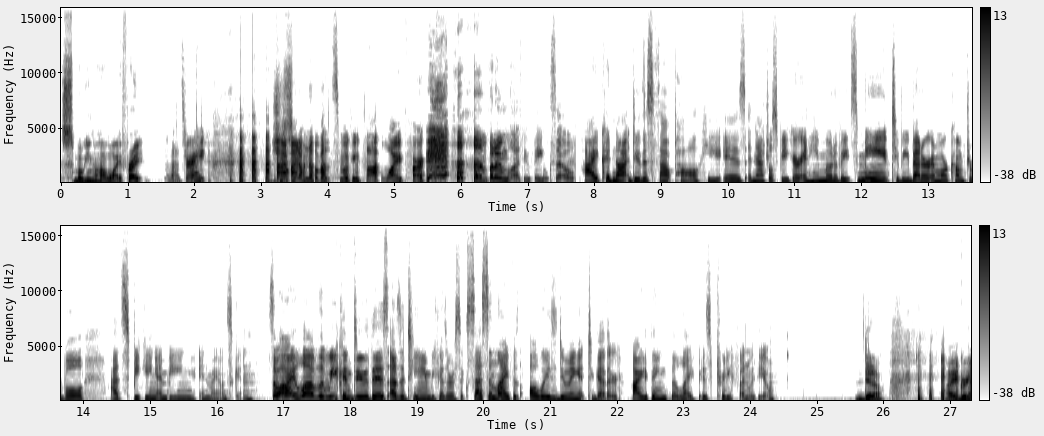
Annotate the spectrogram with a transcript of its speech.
smoking hot wife, right? That's right. I don't know about the smoking hot wife part, but I'm glad you think so. I could not do this without Paul. He is a natural speaker and he motivates me to be better and more comfortable at speaking and being in my own skin. So I love that we can do this as a team because our success in life is always doing it together. I think that life is pretty fun with you. Ditto. I agree.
